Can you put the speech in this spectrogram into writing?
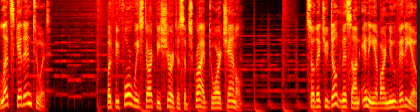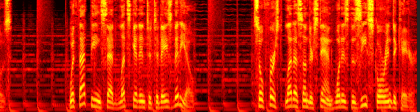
Let's get into it. But before we start be sure to subscribe to our channel. So that you don't miss on any of our new videos. With that being said let's get into today's video. So first let us understand what is the Z-score indicator.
